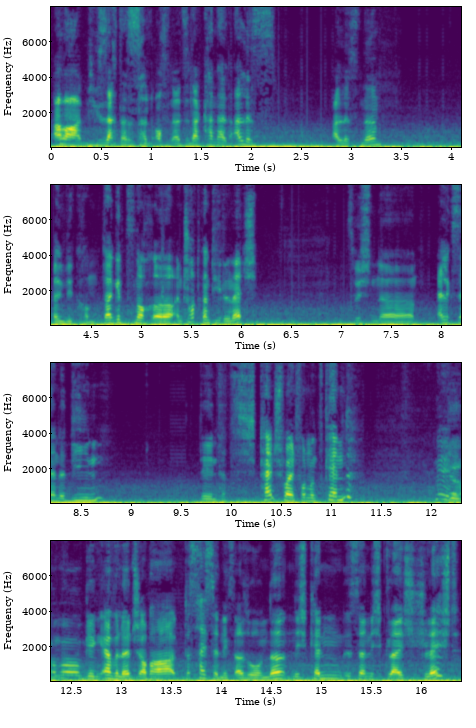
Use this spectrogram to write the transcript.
Aber wie gesagt, das ist halt offen. Also da kann halt alles, alles, ne? Irgendwie kommen. Da gibt es noch äh, ein Shotgun-Titel-Match zwischen äh, Alexander Dean, den tatsächlich kein Schwein von uns kennt, Nee, gegen, aber gegen Avalanche, aber das heißt ja nichts. Also, ne, nicht kennen ist ja nicht gleich schlecht.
